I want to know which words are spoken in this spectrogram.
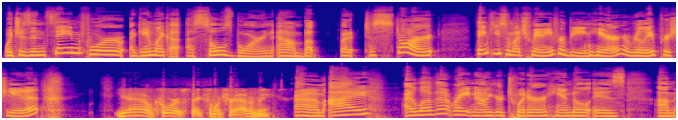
which is insane for a game like a, a Soulsborne. Um, but but to start, thank you so much, Manny, for being here. I really appreciate it. Yeah, of course. Thanks so much for having me. Um, I I love that right now your Twitter handle is um,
